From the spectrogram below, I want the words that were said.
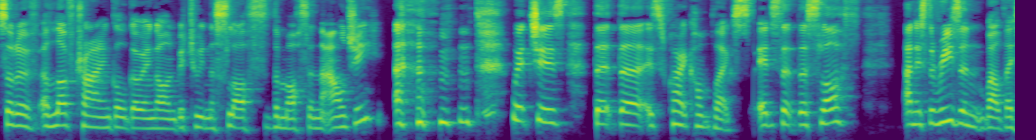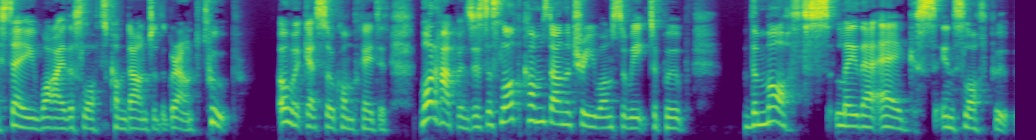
sort of a love triangle going on between the sloth, the moth, and the algae, which is that the it's quite complex. It's that the sloth, and it's the reason. Well, they say why the sloths come down to the ground to poop. Oh, it gets so complicated. What happens is the sloth comes down the tree once a week to poop. The moths lay their eggs in sloth poop.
